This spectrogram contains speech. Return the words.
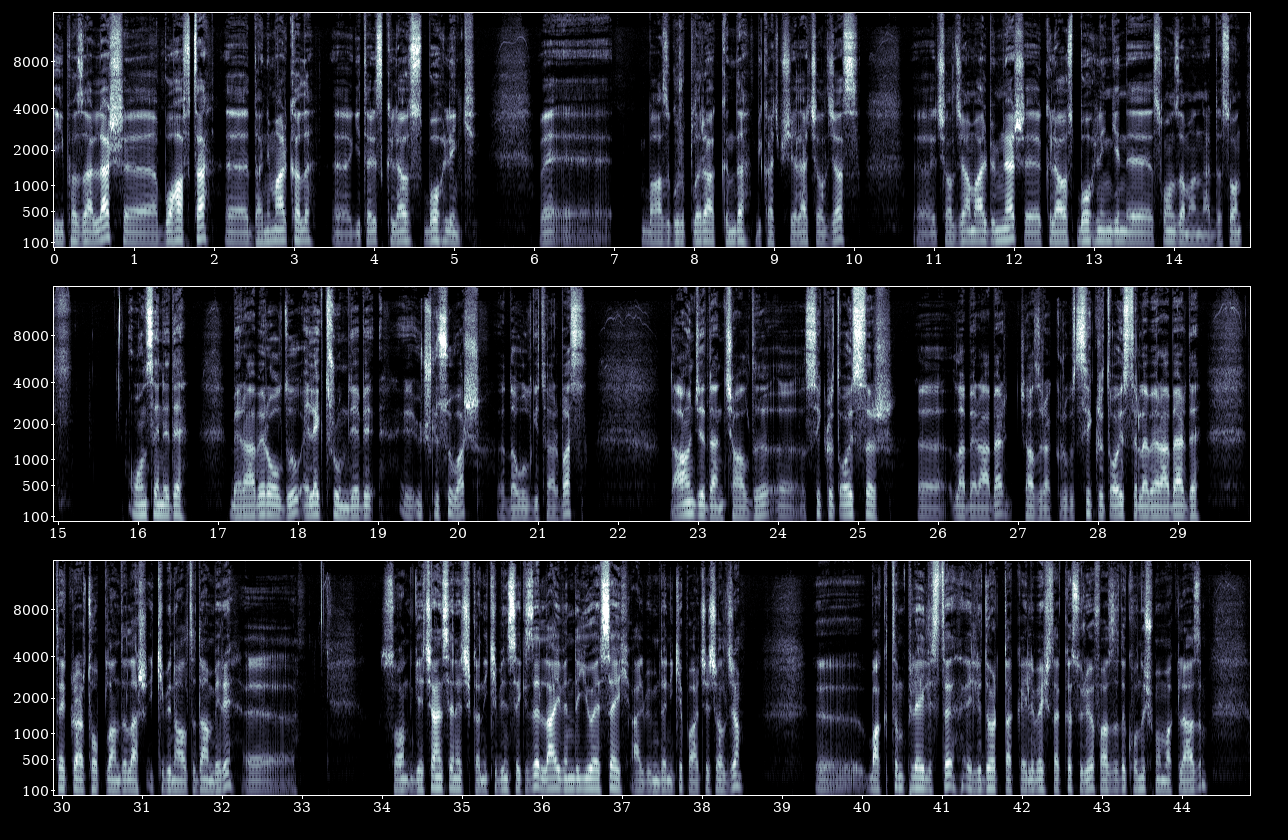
İyi pazarlar. Ee, bu hafta e, Danimarkalı e, gitarist Klaus Bohling ve e, bazı grupları hakkında birkaç bir şeyler çalacağız. E, çalacağım albümler Klaus Bohling'in son zamanlarda son 10 senede beraber olduğu Electrum diye bir üçlüsü var. Davul, gitar, bas. Daha önceden çaldığı Secret Oyster'la beraber, caz rock grubu Secret Oyster'la beraber de tekrar toplandılar 2006'dan beri. E, son geçen sene çıkan 2008'de Live in the USA albümünden iki parça çalacağım. E, baktım playliste 54 dakika 55 dakika sürüyor fazla da konuşmamak lazım.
